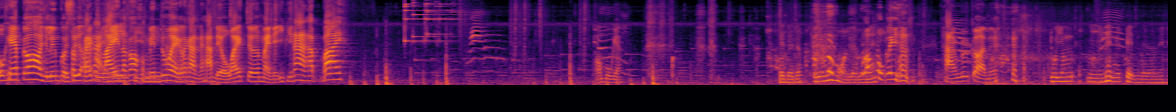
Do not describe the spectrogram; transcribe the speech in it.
โอเคครับก็อย่าลืมกดซื้อเอาไว้กดไลค์แล้วก็คอมเมนต์ด้วยก็แล้วกันนะครับ เดี๋ยวไว้เจอกันใหม่ในอีพีหน้าครับบายพร้อมบุกยังเดี๋ยวเดี๋ยวเดี๋ยวกูยังไม่โหดเลยเว้พร้อมยบุกเลยยัง ถามกูก่อนเนี่ยกูยังมีเล่นไม่เป็นเลยวันนี้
